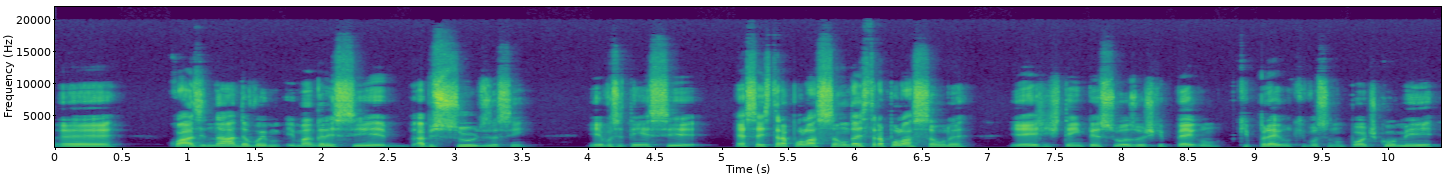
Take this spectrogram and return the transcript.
é, quase nada, eu vou emagrecer absurdos, assim. E aí você tem esse, essa extrapolação da extrapolação, né? E aí a gente tem pessoas hoje que pegam, que pregam que você não pode comer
